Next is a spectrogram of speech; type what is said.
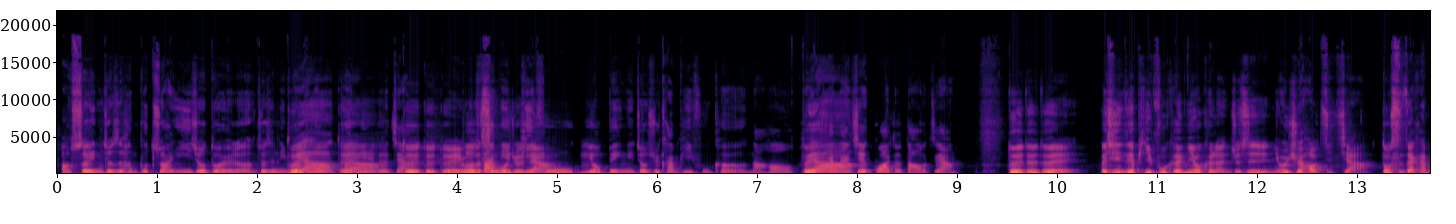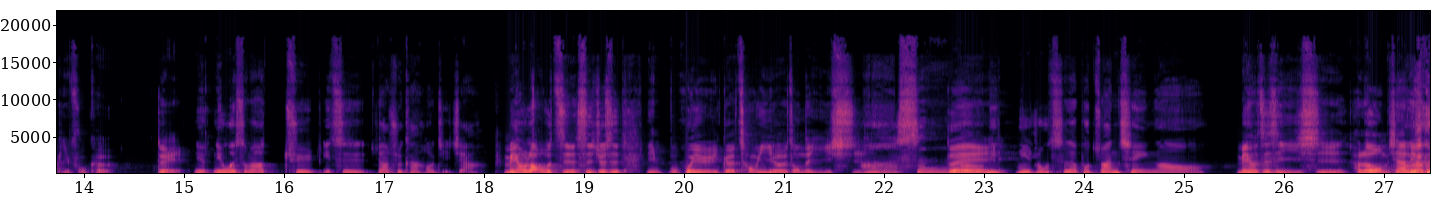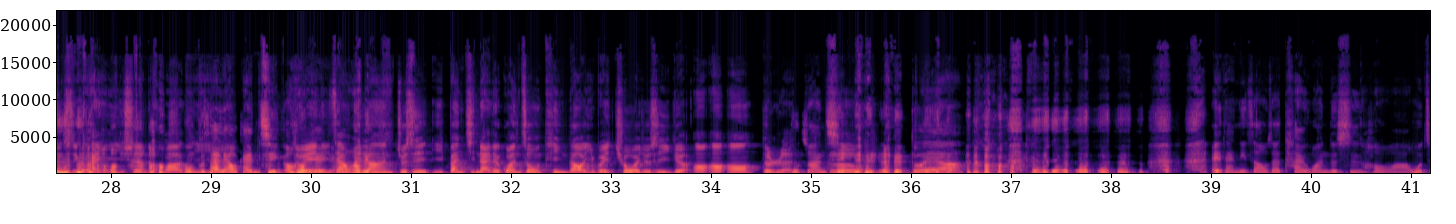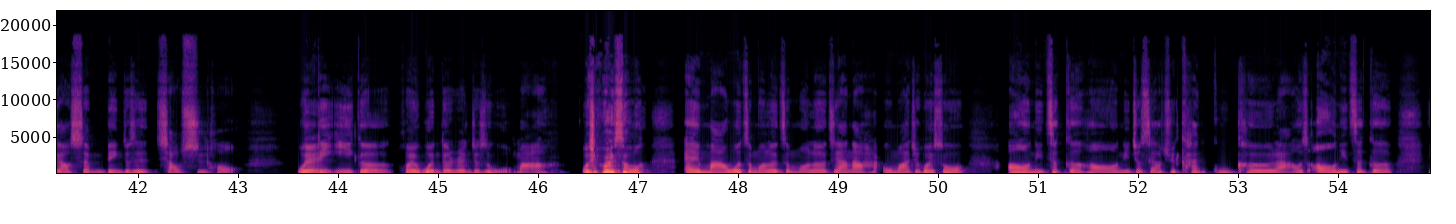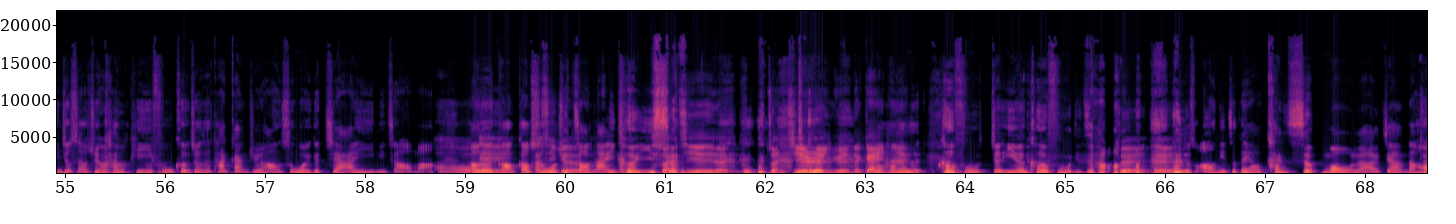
哦，所以你就是很不专一就对了，就是你没有特、别的这，样。对对对，就我的生活就是这样。肤有嗯病，你就去看皮肤科，然后对啊看哪些挂得到这样。对对对，而且你这个皮肤科，你有可能就是你会去好几家，都是在看皮肤科。对，你你为什么要去一次要去看好几家没有啦，我指的是就是你不会有一个从一而终的医师，啊？是哦对你你如此的不专情哦。没有，这是医师。Hello，我们现在聊的是看医生的 话题，我们不是在聊感情哦。对你这样会让就是一半进来的观众听到，以为秋外就是一个啊啊啊的人，不专情的人。对啊，哎，但你知道我在台湾的时候啊，我只要生病，就是小时候，我第一个会问的人就是我妈，我就会说：“哎、妈，我怎么了？怎么了？”这样，然后我妈就会说：“哦，你这个哈，你就是要去看骨科啦，或者哦，你这个你就是要去看皮肤科，就是他感觉好像是我一个加一，你知道吗？哦他会 OK，告告诉我去找哪一科医生转，接人、转接人员的 概念。他就是客服，就医院客服，你知道？对 对他就说哦，你这个要看什么啦？这样，然后，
